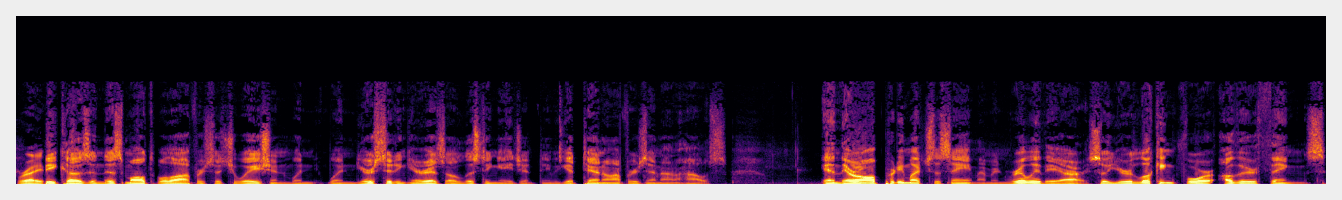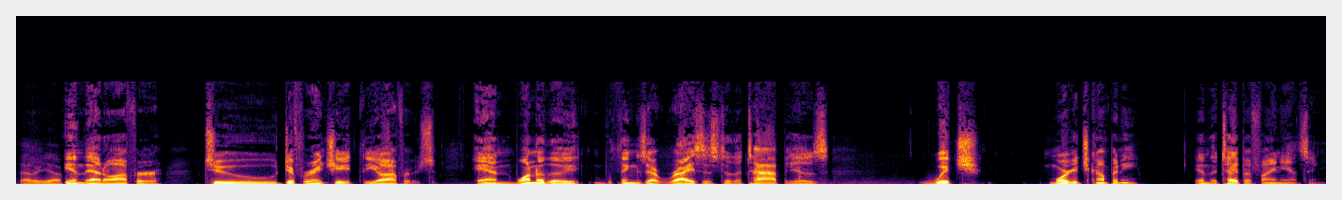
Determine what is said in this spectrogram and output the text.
Right. Because in this multiple offer situation, when when you're sitting here as a listing agent and you get ten offers in on a house, and they're all pretty much the same. I mean, really they are. So you're looking for other things yeah. in that offer to differentiate the offers. And one of the things that rises to the top is which mortgage company and the type of financing.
